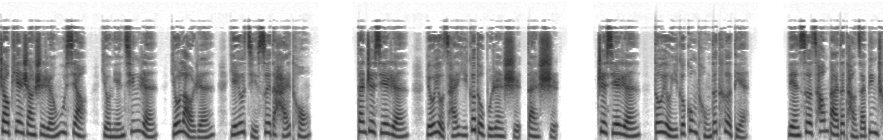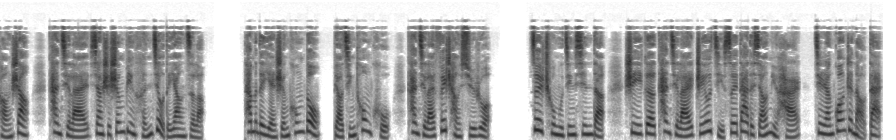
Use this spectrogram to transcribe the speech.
照片上是人物像，有年轻人，有老人，也有几岁的孩童。但这些人，刘有才一个都不认识。但是，这些人。都有一个共同的特点，脸色苍白的躺在病床上，看起来像是生病很久的样子了。他们的眼神空洞，表情痛苦，看起来非常虚弱。最触目惊心的是一个看起来只有几岁大的小女孩，竟然光着脑袋，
